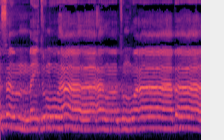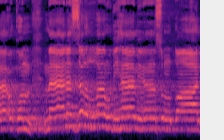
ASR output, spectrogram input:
سميتموها أنتم وآباؤكم؟ ما نزل الله بها من سلطان.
